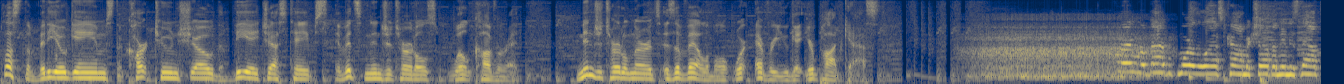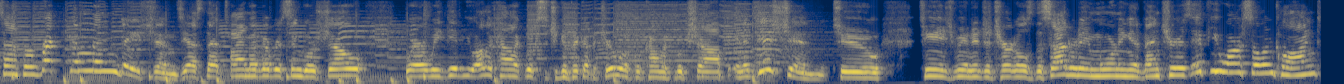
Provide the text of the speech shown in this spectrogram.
plus the video games, the cartoon show, the VHS tapes. If it's Ninja Turtles, we'll cover it. Ninja Turtle Nerds is available wherever you get your podcasts. All right, we're back with more of the last comic shop, and it is now time for recommendations. Yes, that time of every single show where we give you other comic books that you can pick up at your local comic book shop, in addition to Teenage Mutant Ninja Turtles: The Saturday Morning Adventures, if you are so inclined.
